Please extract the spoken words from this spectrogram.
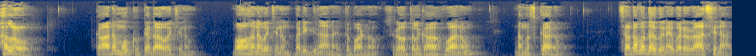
హలో. కానమూకు కథావచనం మోహనవచనం పరిజ్ఞాన హితబాండం శ్రోతలకు ఆహ్వానం నమస్కారం. చదవదగునెవరు రాసిన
